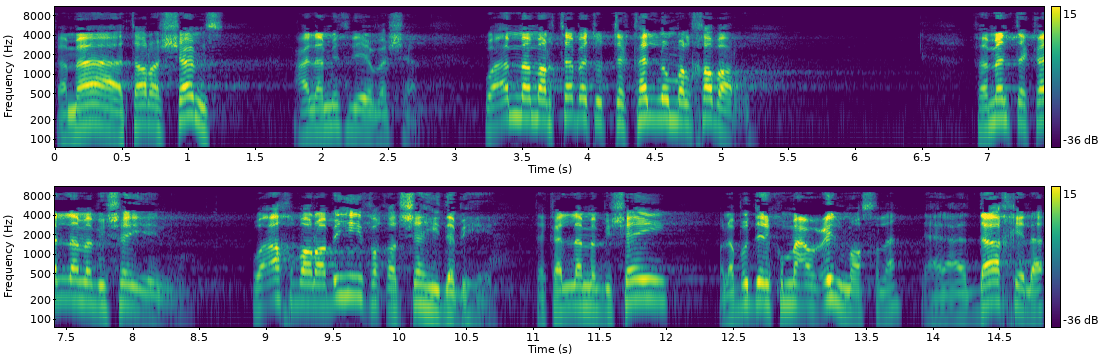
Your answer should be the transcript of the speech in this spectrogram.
كما ترى الشمس على مثل فاشهد وأما مرتبة التكلم والخبر فمن تكلم بشيء وأخبر به فقد شهد به. تكلم بشيء ولا بد يكون معه علم أصلا. يعني الداخلة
